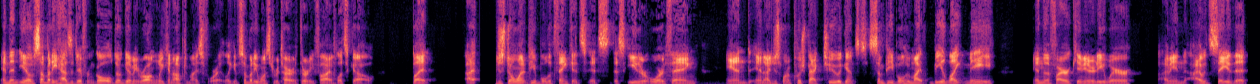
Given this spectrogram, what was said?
And then, you know, if somebody has a different goal, don't get me wrong, we can optimize for it. Like if somebody wants to retire at 35, let's go. But I just don't want people to think it's it's this either or thing and and I just want to push back too against some people who might be like me in the fire community where I mean I would say that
